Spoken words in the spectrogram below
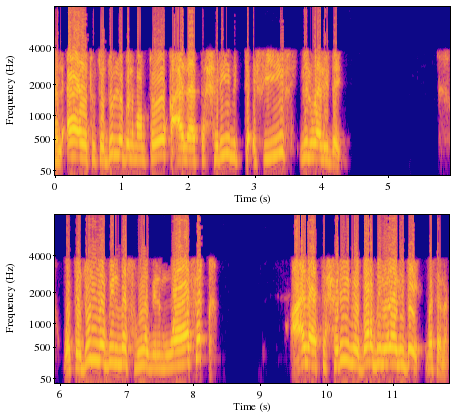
الآية تدل بالمنطوق على تحريم التأفيف للوالدين وتدل بالمفهوم الموافق على تحريم ضرب الوالدين مثلا.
